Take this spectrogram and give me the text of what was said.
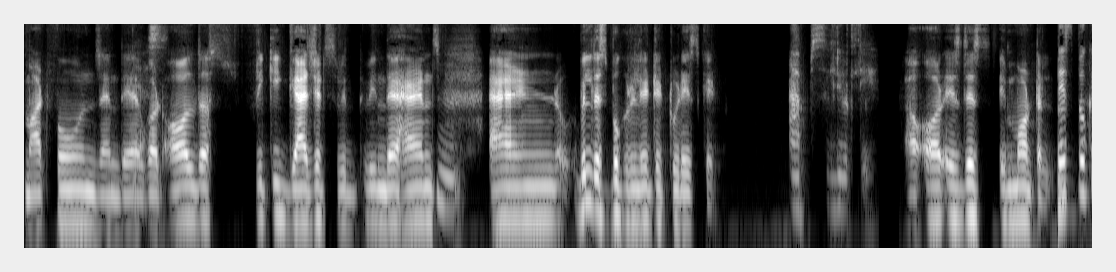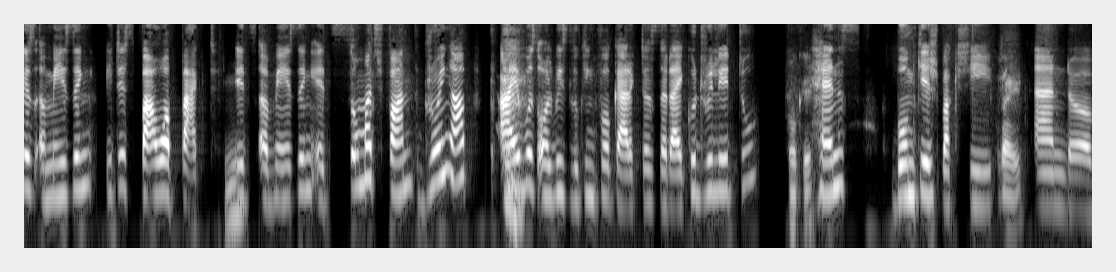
smartphones and they have got all the freaky gadgets with in their hands. Hmm. And will this book relate to today's kid, Absolutely. Uh, or is this immortal? This book is amazing. It is power packed. Mm. It's amazing. It's so much fun. Growing up, I was always looking for characters that I could relate to. Okay. Hence, Byomkesh Bakshi Right. and uh,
